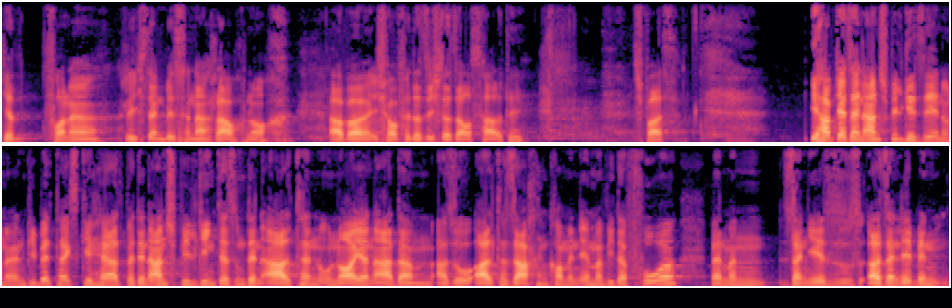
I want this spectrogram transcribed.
Hier vorne riecht es ein bisschen nach Rauch noch, aber ich hoffe, dass ich das aushalte. Spaß. Ihr habt jetzt ein Anspiel gesehen und einen Bibeltext gehört. Bei dem Anspiel ging es um den alten und neuen Adam. Also alte Sachen kommen immer wieder vor, wenn man sein, Jesus, äh, sein Leben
